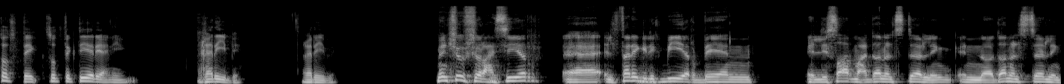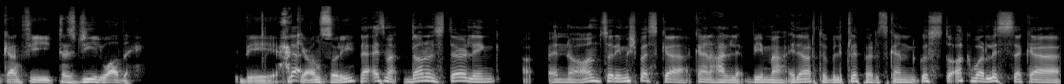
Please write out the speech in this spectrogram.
صدفة صدفة كثير يعني غريبة غريبة. بنشوف شو راح يصير. آه الفرق الكبير بين اللي صار مع دونالد ستيرلينج إنه دونالد ستيرلينج كان في تسجيل واضح بحكي لا. عنصري. لا اسمع دونالد ستيرلينج إنه عنصري مش بس ك... كان على مع إدارته بالكليبرز كان قصته أكبر لسه ك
